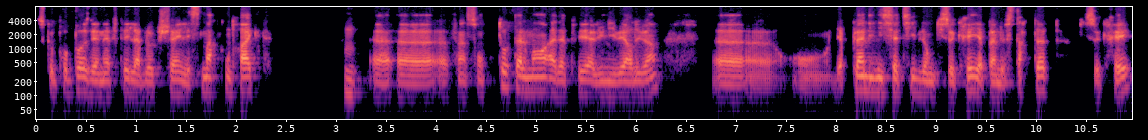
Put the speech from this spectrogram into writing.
ce que proposent les NFT, la blockchain, les smart contracts, hmm. euh, euh, enfin, sont totalement adaptés à l'univers du vin. Il y a plein d'initiatives donc qui se créent, il y a plein de startups qui se créent.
